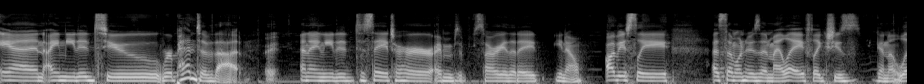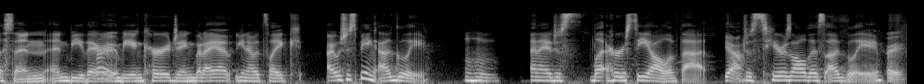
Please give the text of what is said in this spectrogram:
and I needed to repent of that. Right. And I needed to say to her, I'm sorry that I, you know, obviously as someone who's in my life, like she's going to listen and be there Right. and be encouraging. But I, you know, it's like I was just being ugly. And I just let her see all of that. Yeah. Just here's all this ugly. Right.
